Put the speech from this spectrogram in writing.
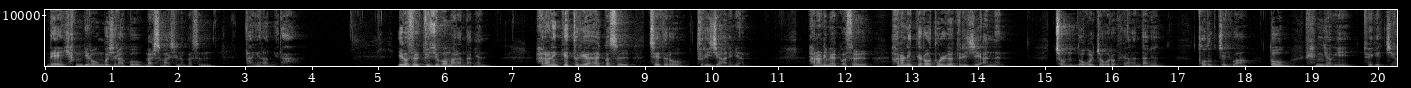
내 향기로운 것이라고 말씀하시는 것은 당연합니다. 이것을 뒤집어 말한다면 하나님께 드려야 할 것을 제대로 드리지 않으면 하나님의 것을 하나님께로 돌려드리지 않는 좀 노골적으로 표현한다면 도둑질과 또 횡령이 되겠지요.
